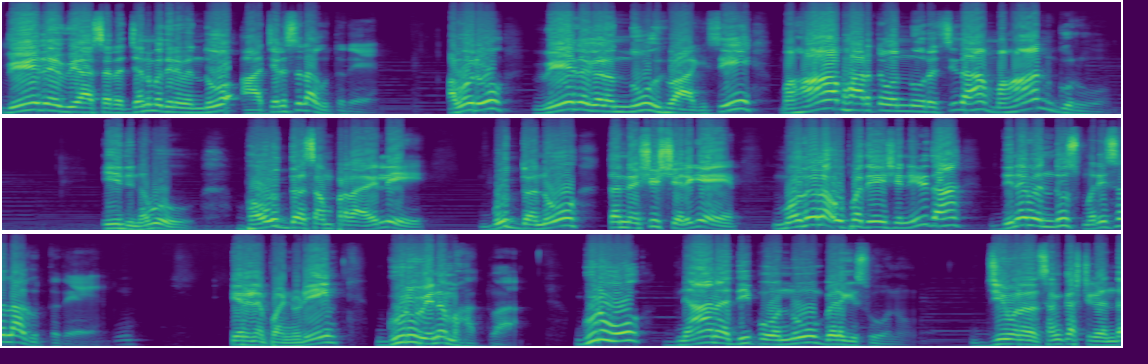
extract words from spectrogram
ವೇದವ್ಯಾಸರ ಜನ್ಮದಿನವೆಂದು ಆಚರಿಸಲಾಗುತ್ತದೆ. ಅವರು ವೇದಗಳನ್ನು ವಿಭಾಗಿಸಿ ಮಹಾಭಾರತವನ್ನು ರಚಿಸಿದ ಮಹಾನ್ ಗುರು. ಈ ದಿನವು ಬೌದ್ಧ ಸಂಪ್ರದಾಯದಲ್ಲಿ ಬುದ್ಧನು ತನ್ನ ಶಿಷ್ಯರಿಗೆ ಮೊದಲ ಉಪದೇಶ ನೀಡಿದ ದಿನವೆಂದು ಸ್ಮರಿಸಲಾಗುತ್ತದೆ. ಎರಡನೇ ಪಾಯಿಂಟ್ ನೋಡಿ. ಗುರುವಿನ ಮಹತ್ವ. ಗುರುವು ಜ್ಞಾನ ದೀಪವನ್ನು ಬೆಳಗಿಸುವವನು ಜೀವನದ ಸಂಕಷ್ಟಗಳಿಂದ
